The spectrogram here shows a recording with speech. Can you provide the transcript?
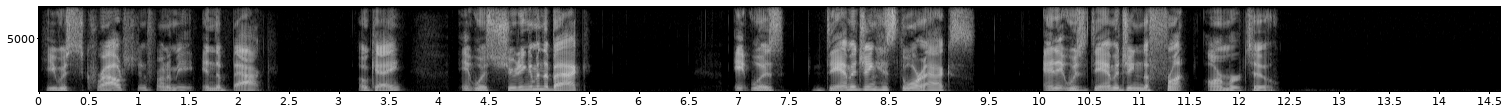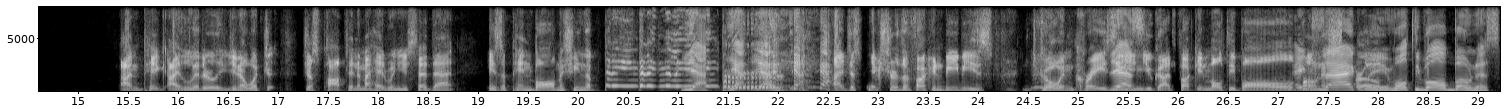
He was crouched in front of me in the back. Okay, it was shooting him in the back. It was damaging his thorax, and it was damaging the front armor too. I'm pig. I literally, you know what ju- just popped into my head when you said that is a pinball machine. The Yeah, yeah, yeah, yeah. I just picture the fucking BBs going crazy, Yes. and you got fucking multi-ball bonus, exactly bro. multi-ball bonus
